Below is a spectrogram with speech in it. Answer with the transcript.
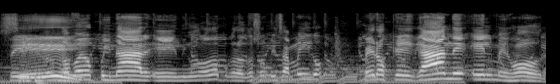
Sí, Sí. No, no voy a opinar en ninguno de los dos porque los dos son mis amigos. Pero que gane el mejor.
